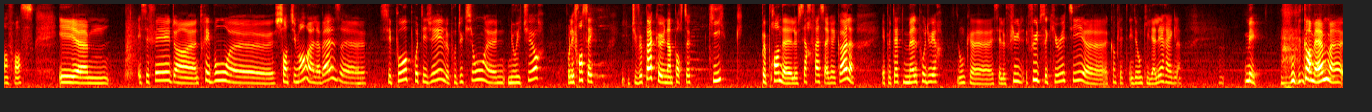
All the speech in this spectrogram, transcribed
en France. Et, et c'est fait d'un très bon sentiment à la base. c'est pour protéger la production nourriture pour les Français tu veux pas que n'importe qui peut prendre le surface agricole et peut-être mal produire. Donc, euh, c'est le food, security euh, complète. Et donc, il y a les règles. Mais, quand même, euh,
